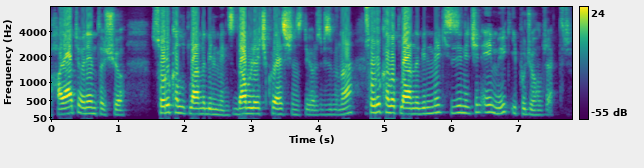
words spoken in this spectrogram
hayati önem taşıyor. Soru kalıplarını bilmeniz. WH questions diyoruz biz buna. Soru kalıplarını bilmek sizin için en büyük ipucu olacaktır.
